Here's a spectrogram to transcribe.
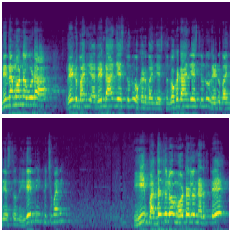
నిన్న మొన్న కూడా రెండు బంద్ చే- రెండు ఆన్ చేస్తుండ్రు ఒకటి బంద్ చేస్తుండ్రు ఒకటి ఆన్ చేస్తుండ్రు రెండు బంద్ చేస్తుండ్రు. ఇదేంటి పిచ్చి పని? ఈ పద్ధతిలో మోటార్లు నడిపితే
